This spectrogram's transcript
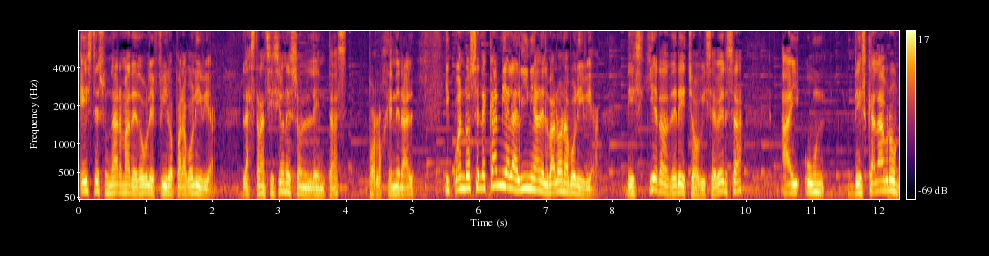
este es un arma de doble filo para Bolivia. Las transiciones son lentas, por lo general, y cuando se le cambia la línea del balón a Bolivia, de izquierda a derecha o viceversa, hay un descalabro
